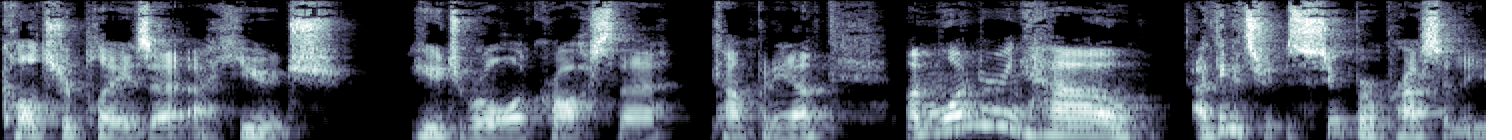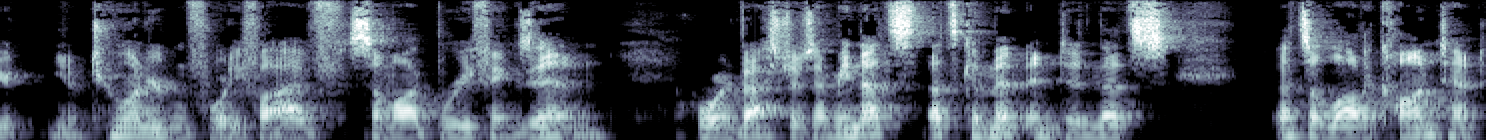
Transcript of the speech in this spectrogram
culture plays a, a huge huge role across the company. Now, I'm wondering how. I think it's super impressive that you're you know 245 some odd briefings in for investors. I mean, that's that's commitment, and that's that's a lot of content.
